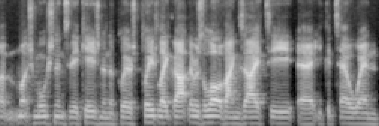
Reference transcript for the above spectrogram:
uh, much emotion into the occasion, and the players played like that. There was a lot of anxiety. Uh, you could tell when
